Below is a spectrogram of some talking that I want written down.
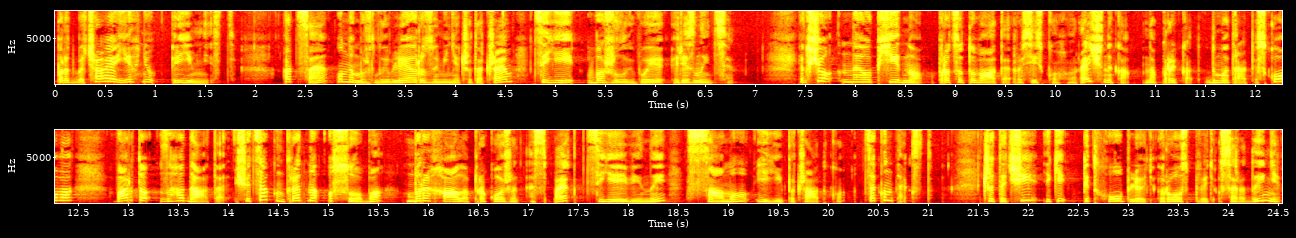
передбачає їхню рівність, а це унеможливлює розуміння читачем цієї важливої різниці. Якщо необхідно процитувати російського речника, наприклад, Дмитра Піскова, варто згадати, що ця конкретна особа брехала про кожен аспект цієї війни з самого її початку. Це контекст. Читачі, які підхоплюють розповідь у середині,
